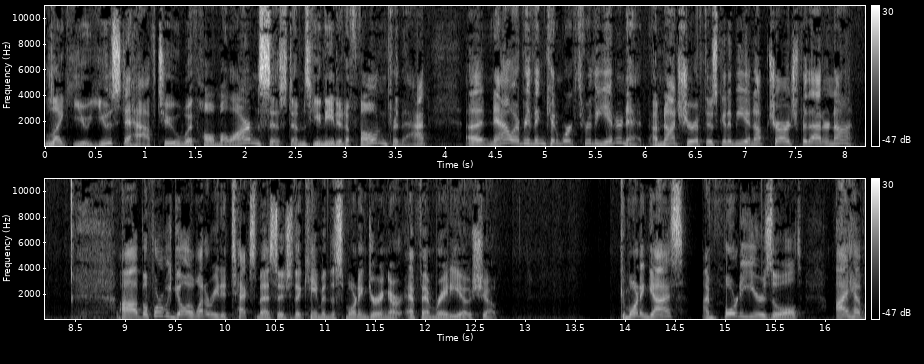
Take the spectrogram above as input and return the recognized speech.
like you used to have to with home alarm systems. You needed a phone for that. Uh, now everything can work through the internet. I'm not sure if there's going to be an upcharge for that or not. Uh, before we go, I want to read a text message that came in this morning during our FM radio show. Good morning, guys. I'm 40 years old. I have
